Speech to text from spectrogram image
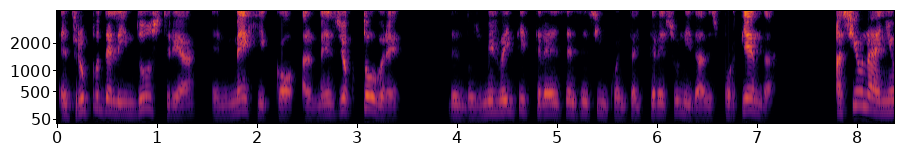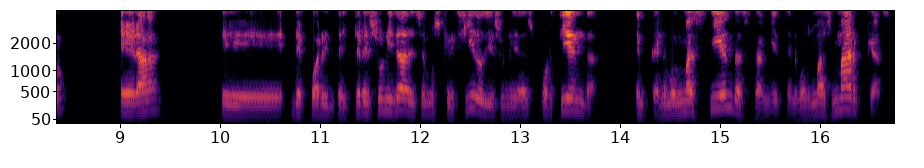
el throughput de la industria en México al mes de octubre del 2023 es de 53 unidades por tienda. Hace un año era eh, de 43 unidades, hemos crecido 10 unidades por tienda tenemos más tiendas también, tenemos más marcas,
